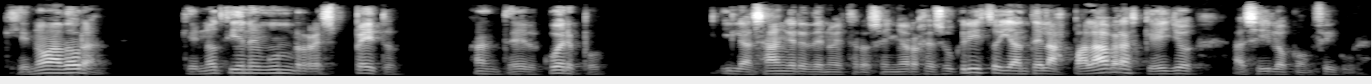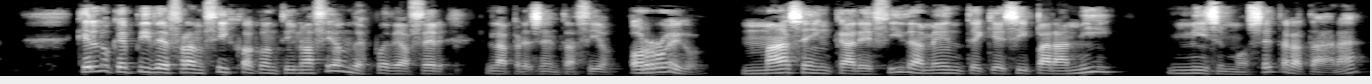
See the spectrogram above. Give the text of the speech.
que no adoran, que no tienen un respeto ante el cuerpo y la sangre de nuestro Señor Jesucristo y ante las palabras que ellos así lo configuran. ¿Qué es lo que pide Francisco a continuación después de hacer la presentación? Os ruego, más encarecidamente que si para mí mismo se tratara,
